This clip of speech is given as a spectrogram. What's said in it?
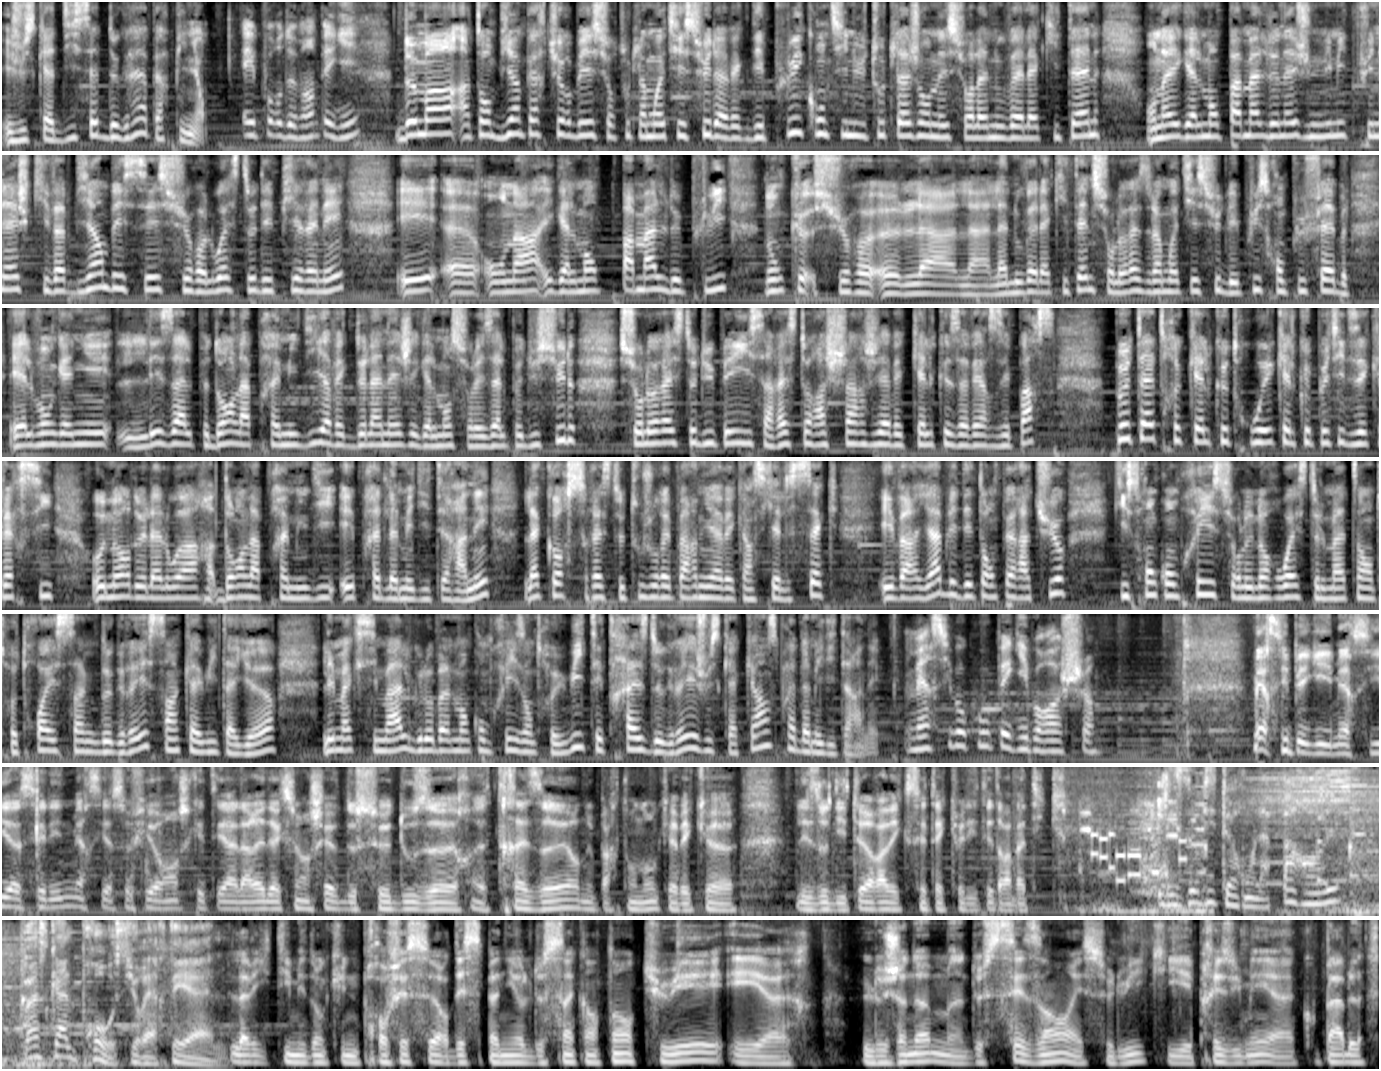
et jusqu'à 17 degrés à Perpignan. Et pour demain, Peggy Demain, un temps bien perturbé sur toute la moitié sud avec des pluies continues toute la journée sur la Nouvelle-Aquitaine. On a également pas mal de neige, une limite pluie-neige qui va bien baisser sur l'ouest des Pyrénées. Et euh, on a également pas mal de pluie donc sur euh, la, la, Nouvelle-Aquitaine. Sur le reste de la moitié sud, les pluies seront plus faibles et elles vont gagner les Alpes dans l'après-midi avec de la neige également sur les Alpes du Sud. Sur le reste du pays, ça restera chargé avec quelques averses éparses. Peut-être quelques trouées, quelques petites éclaircies au nord de la Loire dans l'après-midi et près de la Méditerranée. La Corse reste toujours épargnée avec un ciel sec et variable et des températures qui seront comprises sur le nord-ouest le matin entre 3 et 5 degrés, 5 à 8 ailleurs. Les maximales globalement comprises entre 8 et 13 degrés jusqu'à 15 près de la Méditerranée. Merci beaucoup Peggy Broche. Merci Peggy, merci à Céline, merci à Sophie Orange qui était à la rédaction en chef de ce 12h, 13h. Nous partons donc avec euh, les auditeurs avec cette actualité dramatique. Les auditeurs ont la parole. Pascal Pro sur RTL. La victime est donc une professeure d'espagnol de 50 ans tuée et euh, le jeune homme de 16 ans est celui qui est présumé euh, coupable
